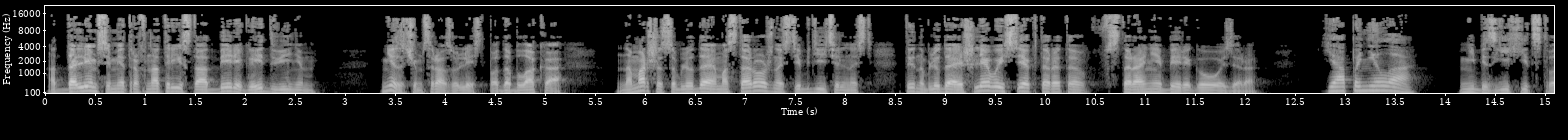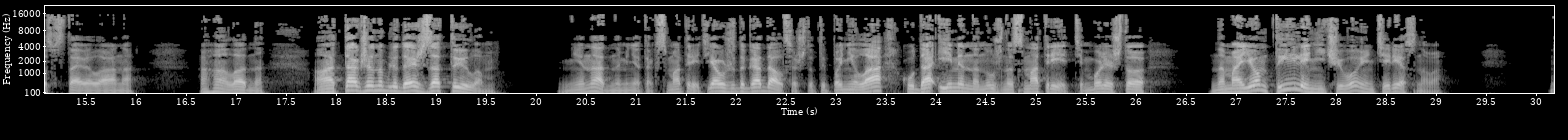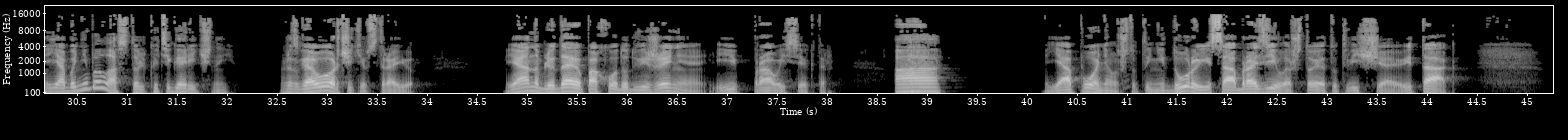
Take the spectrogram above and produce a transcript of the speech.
отдалимся метров на триста от берега и двинем. Незачем сразу лезть под облака. На марше соблюдаем осторожность и бдительность. Ты наблюдаешь левый сектор, это в стороне берега озера. — Я поняла, — не без ехидства вставила она. — Ага, ладно. А также наблюдаешь за тылом. Не надо на меня так смотреть. Я уже догадался, что ты поняла, куда именно нужно смотреть. Тем более, что на моем тыле ничего интересного. Я бы не была столь категоричной. Разговорчики в строю. Я наблюдаю по ходу движения и правый сектор. А... Я понял, что ты не дура и сообразила, что я тут вещаю. Итак,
